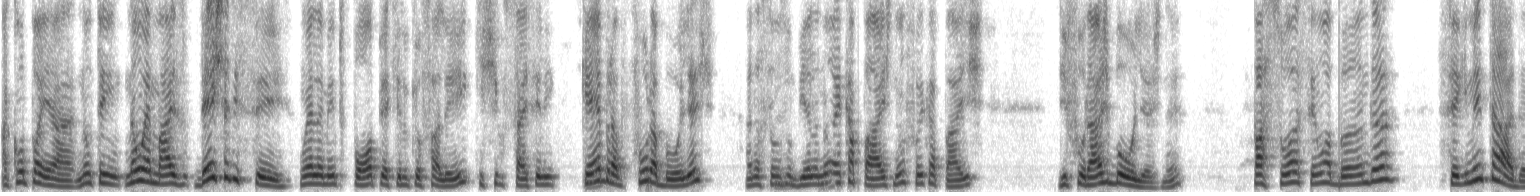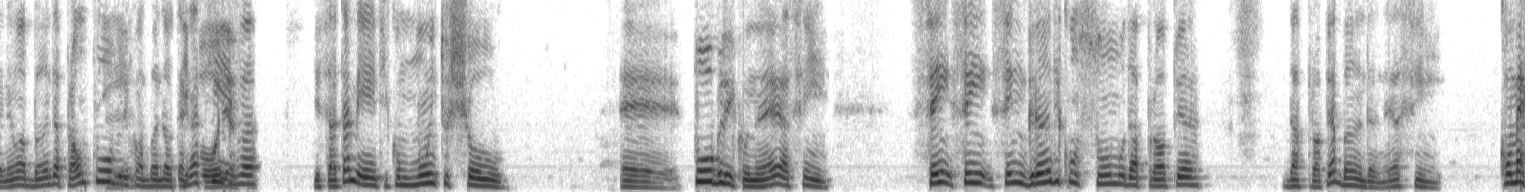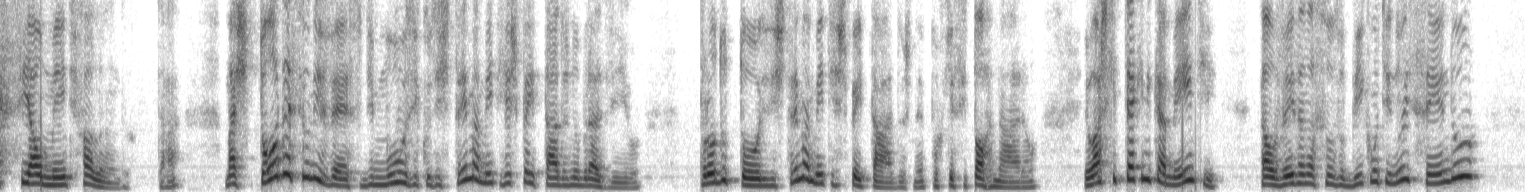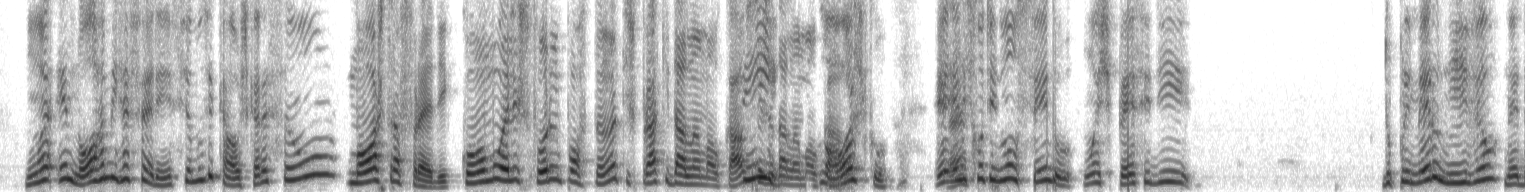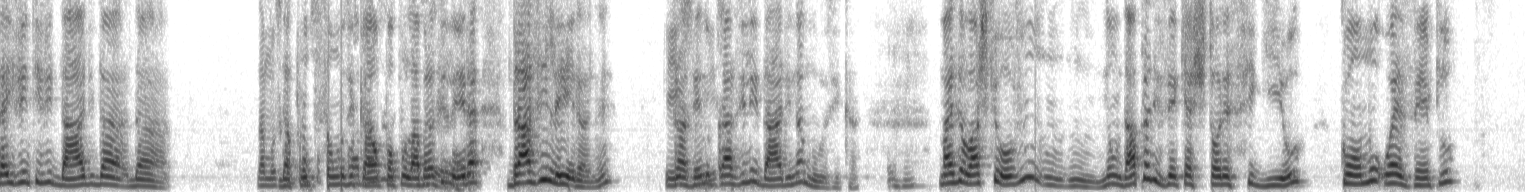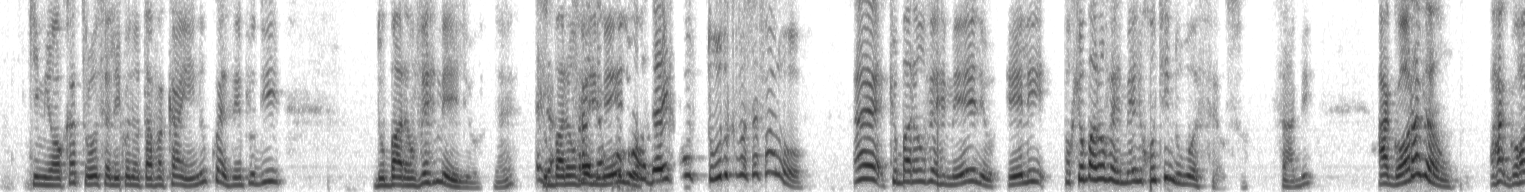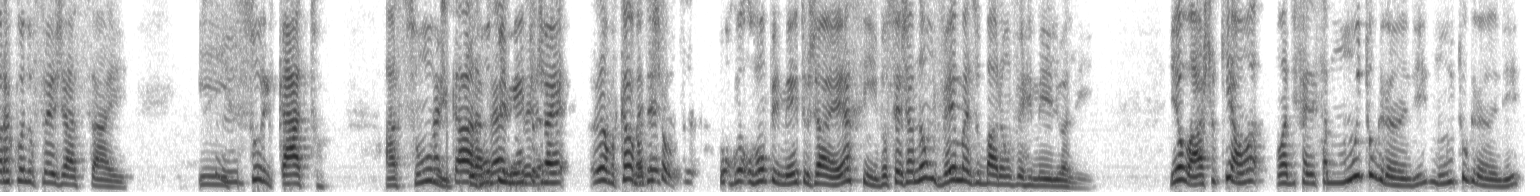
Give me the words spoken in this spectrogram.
acompanhar, não tem, não é mais, deixa de ser um elemento pop, aquilo que eu falei, que Chico Sainz ele quebra, fura bolhas. A Nação Sim. Zumbi ela não é capaz, não foi capaz de furar as bolhas, né? Passou a ser uma banda segmentada, né? Uma banda para um público, Sim. uma banda alternativa, exatamente, com muito show é, público, né? Assim, sem, sem, sem um grande consumo da própria da própria banda, né? Assim, comercialmente falando, tá? Mas todo esse universo de músicos extremamente respeitados no Brasil, produtores extremamente respeitados, né, porque se tornaram, eu acho que tecnicamente, talvez a Nação Zumbi continue sendo uma enorme referência musical. Os caras são. Mostra, Fred, como eles foram importantes para que da lama ao caos seja da lama ao caos. Lógico. É? Eles continuam sendo uma espécie de do primeiro nível né, da inventividade da, da, da, da produção musical brasileira. popular brasileira, brasileira, né? Isso, Trazendo isso. brasilidade na música. Uhum. Mas eu acho que houve um. um, um não dá para dizer que a história seguiu como o exemplo que Minhoca trouxe ali quando eu estava caindo, com o exemplo de, do Barão Vermelho. Né? o Barão Fred, Vermelho. Eu concordei com tudo que você falou. É, que o Barão Vermelho, ele. Porque o Barão Vermelho continua, Celso sabe? Agora não. Agora, quando o Frejá sai e Sim. Suricato assume, Mas, cara, o rompimento velho, já é. Não, calma, Mas deixa eu... o, o rompimento já é assim, você já não vê mais o Barão Vermelho ali. E eu acho que há uma, uma diferença muito grande, muito grande,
